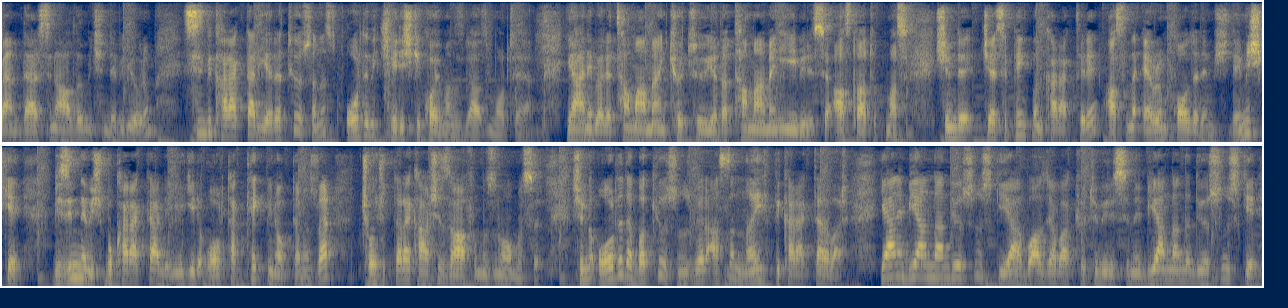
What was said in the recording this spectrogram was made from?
ben dersini aldığım için de biliyorum. Siz bir karakter yaratıyorsanız orada bir çelişki koymanız lazım ortaya. Yani böyle tamamen kötü ya da tamamen iyi birisi asla tutmaz. Şimdi Jesse Pinkman karakteri aslında Aaron Paul da demiş. Demiş ki bizim demiş bu karakterle ilgili ortak tek bir noktamız var. Çocuklara karşı zaafımızın olması. Şimdi orada da bakıyorsunuz böyle aslında naif bir karakter var. Yani bir yandan diyorsunuz ki ya bu acaba kötü birisi mi? Bir yandan da diyorsunuz ki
